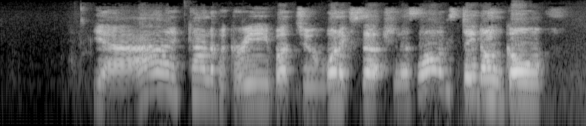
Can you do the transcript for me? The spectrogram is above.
Yeah, I kind of agree, but to one exception, as long as they don't go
